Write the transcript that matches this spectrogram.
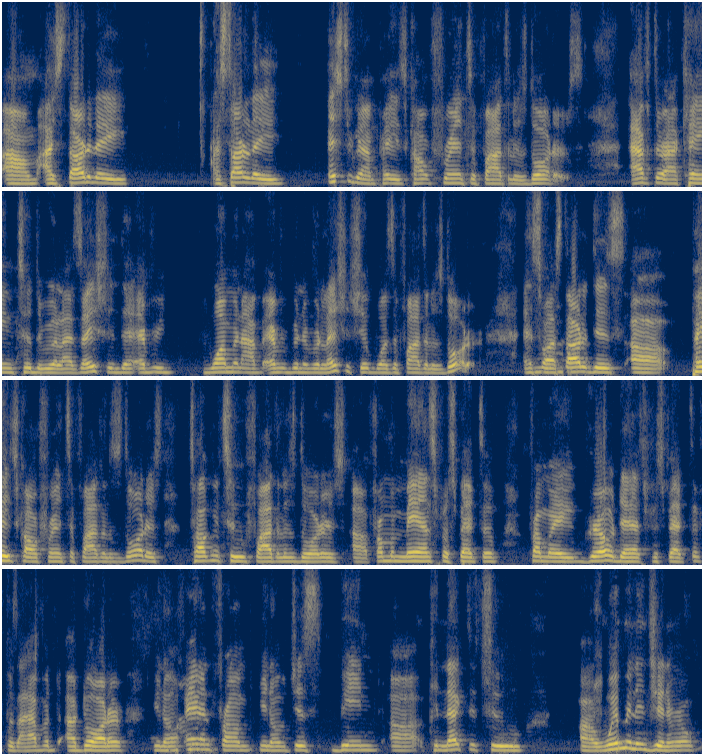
um, I started a I started a Instagram page called Friends of Fatherless Daughters after I came to the realization that every woman I've ever been in a relationship was a fatherless daughter. And so I mm-hmm. started this uh, page called Friends of Fatherless Daughters, talking to fatherless daughters uh, from a man's perspective, from a girl dad's perspective, because I have a, a, daughter, you know, mm-hmm. and from, you know, just being uh, connected to uh, women in general,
